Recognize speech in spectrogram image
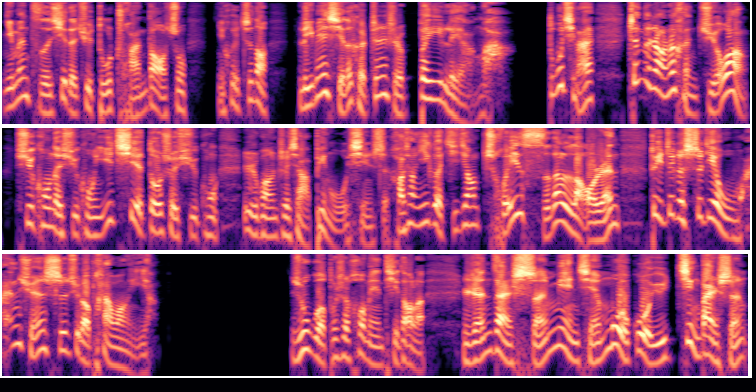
你们仔细的去读传道书，你会知道里面写的可真是悲凉啊。读起来真的让人很绝望，虚空的虚空，一切都是虚空。日光之下并无新事，好像一个即将垂死的老人对这个世界完全失去了盼望一样。如果不是后面提到了人在神面前莫过于敬拜神，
